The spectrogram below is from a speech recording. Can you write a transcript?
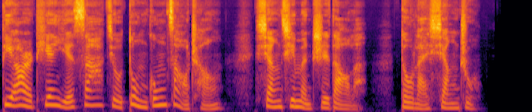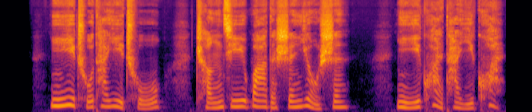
第二天，爷仨就动工造城。乡亲们知道了，都来相助。你一锄，他一锄，城基挖得深又深；你一块，他一块，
